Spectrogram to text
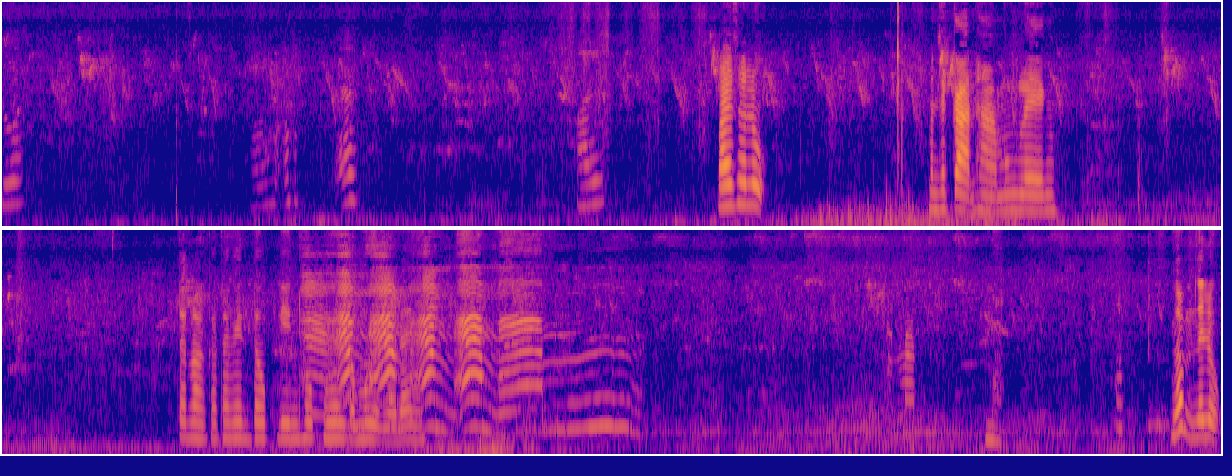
ด้วยไปไปซะลูกบรรยากาศหามุงแรงตลอดก็ตะเวนตกดินหกโมงกับมืดเลยได้นี่ อ้ำอ้ำอ้ำ มา ล้มได้ลูก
